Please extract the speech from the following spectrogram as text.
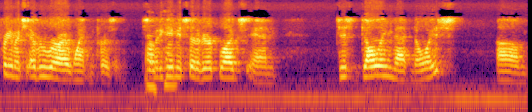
pretty much everywhere I went in prison. Somebody Okay. gave me a set of earplugs, and just dulling that noise. Um,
